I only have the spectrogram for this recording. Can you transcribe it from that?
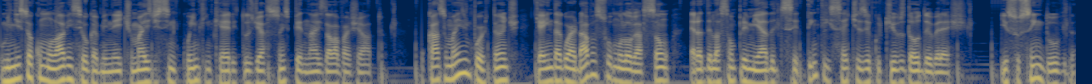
O ministro acumulava em seu gabinete mais de 50 inquéritos de ações penais da Lava Jato. O caso mais importante, que ainda aguardava sua homologação, era a delação premiada de 77 executivos da Odebrecht. Isso, sem dúvida,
